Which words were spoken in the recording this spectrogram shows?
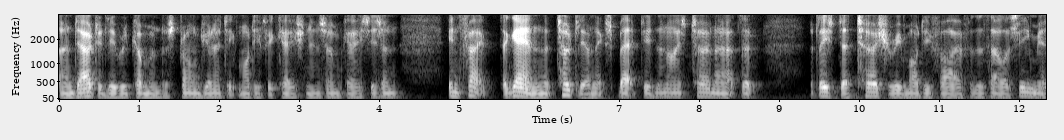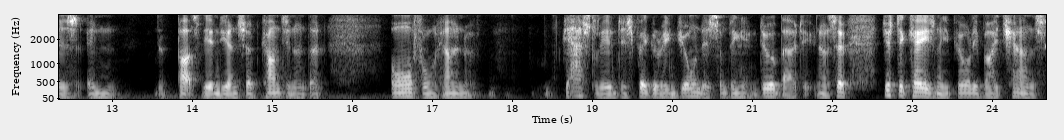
undoubtedly would come under strong genetic modification in some cases. And in fact, again, totally unexpected, the nice turnout that at least a tertiary modifier for the thalassemias in the parts of the Indian subcontinent, that awful kind of ghastly and disfiguring jaundice, something you can do about it, you know. So just occasionally, purely by chance,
